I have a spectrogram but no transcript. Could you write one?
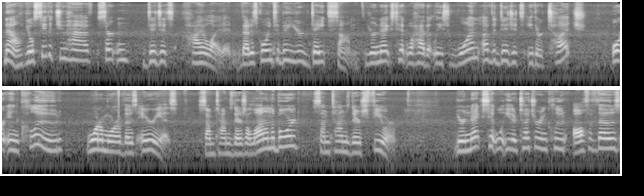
Now, you'll see that you have certain digits highlighted. That is going to be your date sum. Your next hit will have at least one of the digits either touch or include one or more of those areas. Sometimes there's a lot on the board, sometimes there's fewer. Your next hit will either touch or include off of those,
